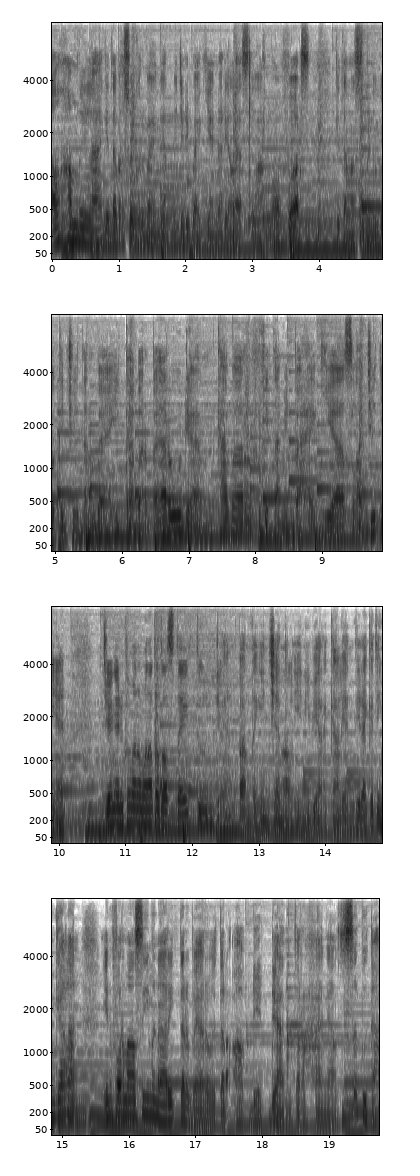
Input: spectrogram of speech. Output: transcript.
Alhamdulillah kita bersyukur banget menjadi bagian dari Leslar Lovers. Kita masih menunggu kejutan baik, kabar baru, dan kabar vitamin bahagia selanjutnya. Jangan ke mana-mana total stay tune dan pantengin channel ini biar kalian tidak ketinggalan informasi menarik terbaru, terupdate, dan terhangat seputar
